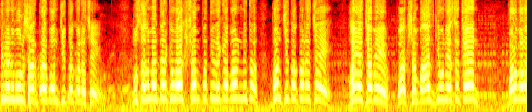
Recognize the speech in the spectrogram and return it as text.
তৃণমূল সরকার বঞ্চিত করেছে। মুসলমানদেরকে ওয়াক সম্পত্তি থেকে বর্ণিত, বঞ্চিত করেছে। হয়ে যাবে ওয়াক সম্পত্তি। আজকে উনি এসেছেন, বড় বড়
